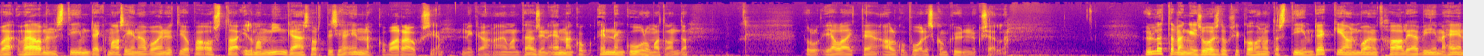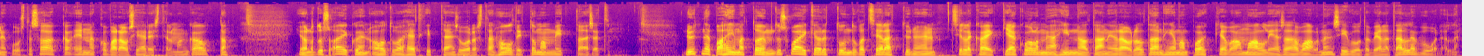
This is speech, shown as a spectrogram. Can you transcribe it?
Valven Steam Deck-masina voi nyt jopa ostaa ilman minkään sorttisia ennakkovarauksia, mikä on aivan täysin ennakko, ennenkuulumatonta ja laitteen alkupuoliskon kynnyksellä. Yllättävänkin suosituksi kohonnutta Steam Deckia on voinut haalia viime heinäkuusta saakka ennakkovarausjärjestelmän kautta, jonotusaikojen oltua hetkittäin suorastaan holtittoman mittaiset – nyt ne pahimmat toimitusvaikeudet tuntuvat selättyneen, sillä kaikkia kolmea hinnaltaan ja raudaltaan hieman poikkeavaa mallia saa Valven sivulta vielä tälle vuodelle.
